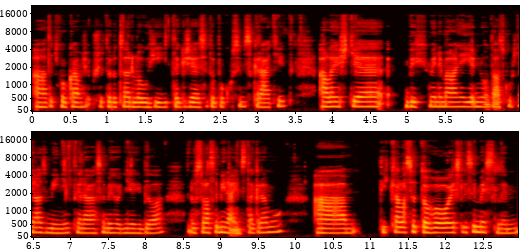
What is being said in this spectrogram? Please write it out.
a teď koukám, že už je to docela dlouhý, takže se to pokusím zkrátit, ale ještě bych minimálně jednu otázku chtěla zmínit, která se mi hodně líbila. Dostala jsem ji na Instagramu a týkala se toho, jestli si myslím,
